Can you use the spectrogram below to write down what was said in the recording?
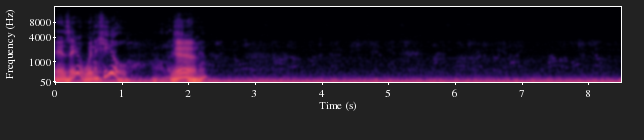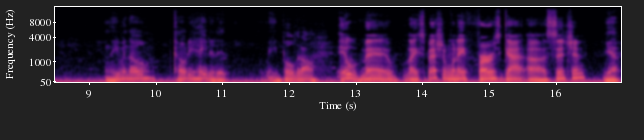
Is it win heel? Yeah. And even though Cody hated it, he pulled it off. It was- man, it- like especially when they first got uh Ascension Yep.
